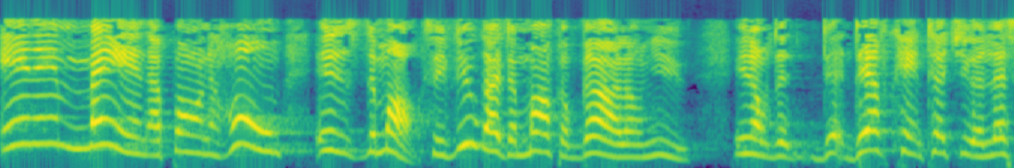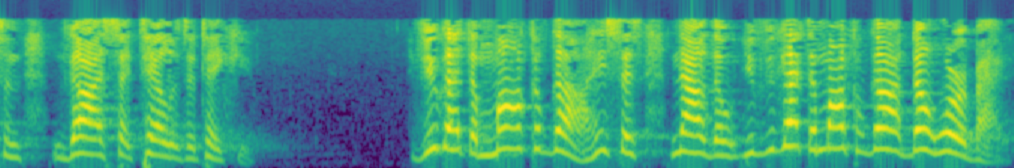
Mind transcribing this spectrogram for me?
any man upon whom is the mark. See, if you got the mark of God on you, you know, the, the death can't touch you unless God say, tell it to take you. If you got the mark of God, he says, now the, if you got the mark of God, don't worry about it.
